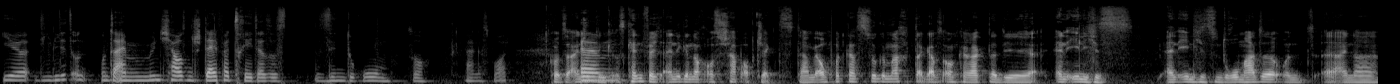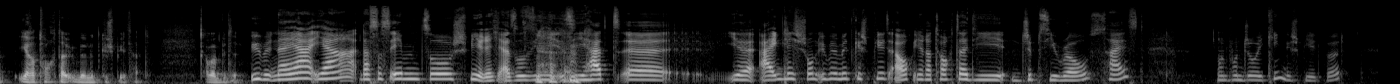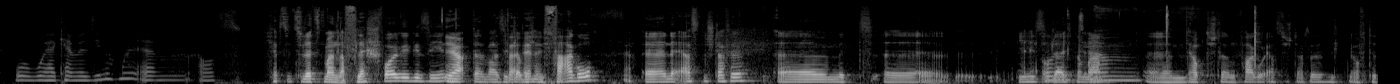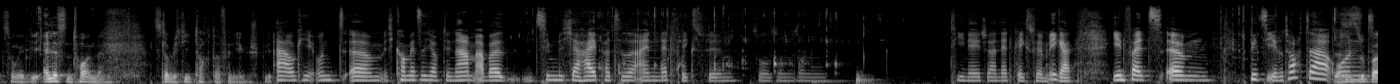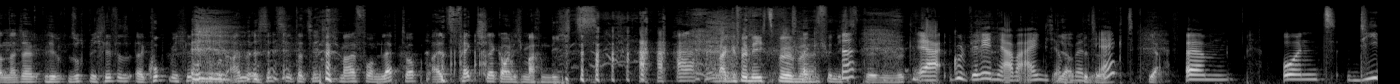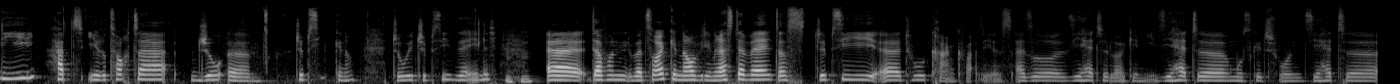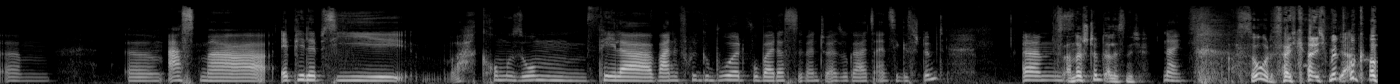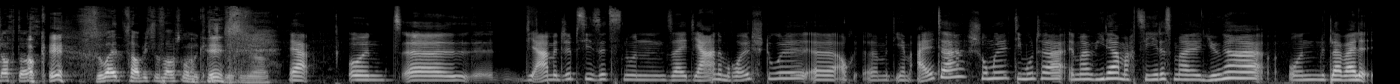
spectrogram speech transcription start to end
ihr, die litt un unter einem Münchhausen-Stellvertreter, das ist Syndrom, so langes Wort. kurzer Einschub, Ähm. das kennen vielleicht einige noch aus Sharp Objects. Da haben wir auch einen Podcast zu gemacht, da gab es auch einen Charakter, der ein ähnliches, ein ähnliches Syndrom hatte und äh, einer ihrer Tochter übel mitgespielt hat. Aber bitte. Übel, naja, ja, das ist eben so schwierig. Also sie, sie hat äh, ihr eigentlich schon übel mitgespielt, auch ihrer Tochter, die Gypsy Rose heißt und von Joey King gespielt wird. Wo, woher kennen wir sie nochmal? Ähm, aus Ich habe sie zuletzt mal in einer Flash-Folge gesehen. Ja, Dann war sie, glaube ich, in. Fargo Ja. äh, in der ersten Staffel. Äh, mit, äh, wie hieß sie Und, gleich nochmal? ähm, Ähm, die Hauptdarstellerin Fargo, erste Staffel, liegt mir auf der Zunge. Die Alison Tallman. Das ist, glaube ich, die Tochter von ihr gespielt. Ah, okay. Und ähm, ich komme jetzt nicht auf den Namen, aber ziemlicher Hype hatte einen Netflix-Film. So, so, so ein Teenager-Netflix-Film. Egal. Jedenfalls ähm, spielt sie ihre Tochter Das und ist super. Nadja sucht mich Hilfe, äh, guckt mich hilfesuchend an. Ich sitze hier tatsächlich mal vorm Laptop als Fact-Checker und ich mache nichts. Danke für nichts, Böhme. Danke für nichts, Baby, wirklich. ja, gut, wir reden ja aber eigentlich auch Ja, über bitte. die Act. Ja. Ähm, und Didi hat ihre Tochter jo äh, Gypsy, genau, Joey Gypsy, sehr ähnlich, äh, davon überzeugt, genau wie den Rest der Welt, dass Gypsy äh, todkrank quasi ist. Also sie hätte Leukämie, sie hätte Muskelschwund, sie hätte ähm, ähm, Asthma, Epilepsie, ach, Chromosomenfehler, war eine Frühgeburt, wobei das eventuell sogar als einziges stimmt. Ähm, Das andere stimmt alles nicht. nein. Ach so, das habe ich gar nicht mitbekommen. doch, doch. Okay. Soweit habe ich das auch schon Okay. mitgeschnitten, ja. Ja, und äh, die arme Gypsy sitzt nun seit Jahren im Rollstuhl, äh, auch äh, mit ihrem Alter schummelt die Mutter immer wieder, macht sie jedes Mal jünger und mittlerweile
